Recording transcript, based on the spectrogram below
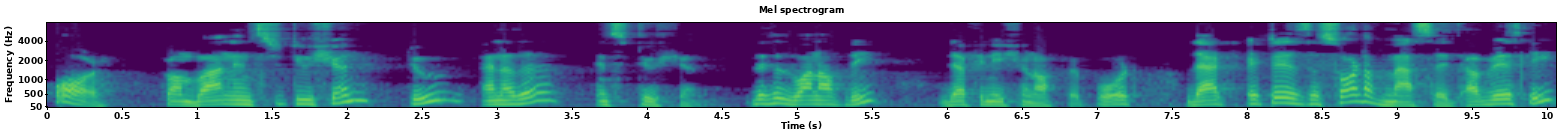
or from one institution to another institution. This is one of the definition of report that it is a sort of message. Obviously,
